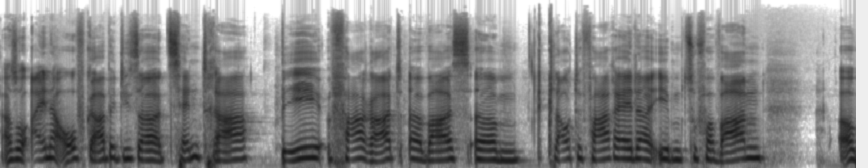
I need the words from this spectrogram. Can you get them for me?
Also eine Aufgabe dieser Zentra B Fahrrad äh, war es, ähm, geklaute Fahrräder eben zu verwahren, äh,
